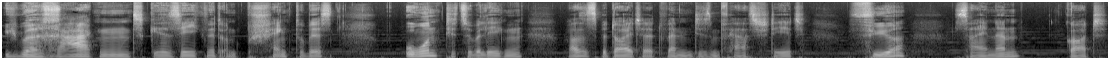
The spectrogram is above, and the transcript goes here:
überragend gesegnet und beschenkt du bist und dir zu überlegen, was es bedeutet, wenn in diesem Vers steht, für seinen Gott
